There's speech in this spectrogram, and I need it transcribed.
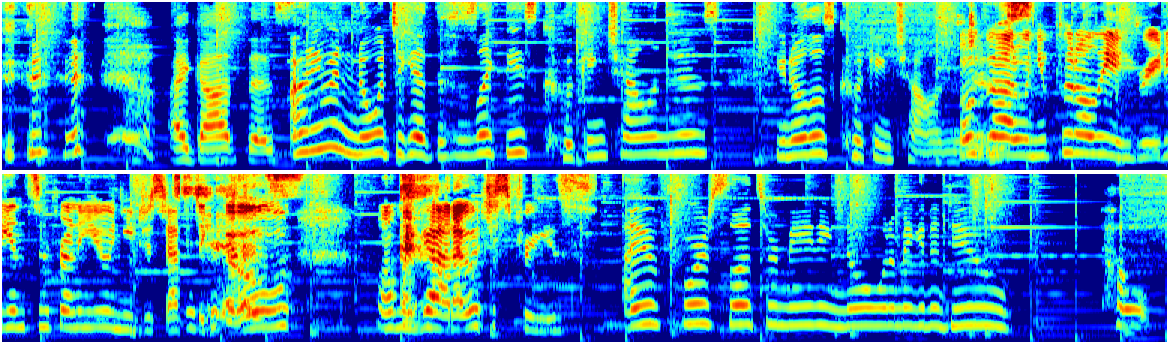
I got this. I don't even know what to get. This is like these cooking challenges. You know those cooking challenges? Oh god, when you put all the ingredients in front of you and you just have to Yes. go. Oh my god, I would just freeze. I have four slots remaining. No, what am I gonna do? Help.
